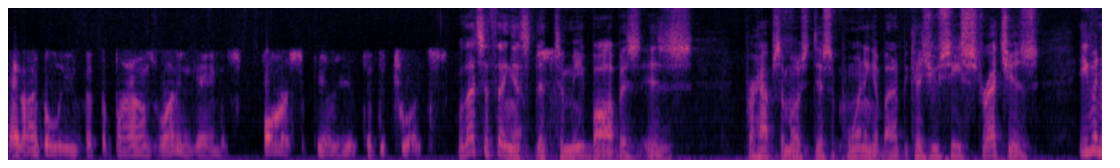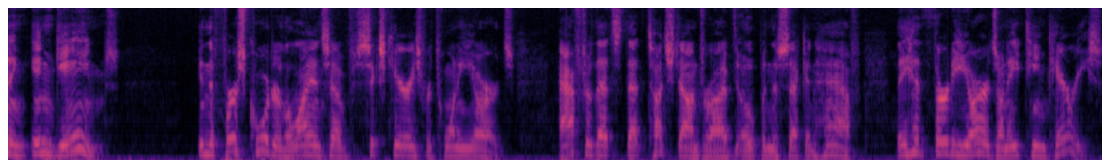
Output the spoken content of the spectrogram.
and I believe that the Browns' running game is far superior to Detroit's. Well, that's the thing is that to me, Bob is is perhaps the most disappointing about it because you see stretches even in, in games. In the first quarter, the Lions have six carries for 20 yards. After that's that touchdown drive to open the second half, they had 30 yards on 18 carries.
